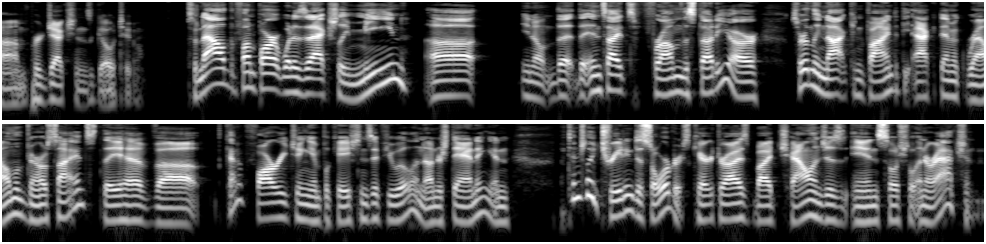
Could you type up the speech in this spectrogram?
um, projections go to. So now the fun part: what does it actually mean? Uh, you know, the the insights from the study are certainly not confined to the academic realm of neuroscience. They have uh, kind of far-reaching implications, if you will, in understanding and potentially treating disorders characterized by challenges in social interaction,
